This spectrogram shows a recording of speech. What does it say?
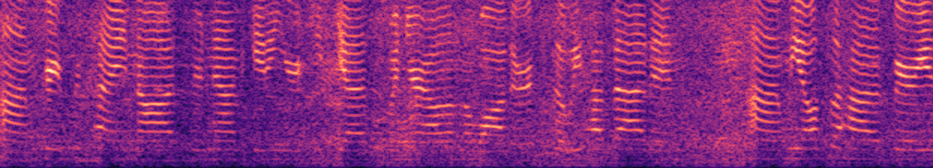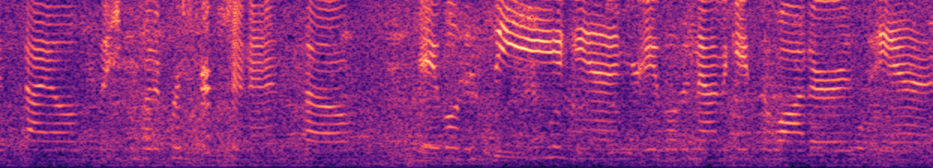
Um, great for tying knots or navigating your GPS when you're out on the water. So we have that and um, we also have various styles that you can put a prescription in. So able to see and you're able to navigate the waters and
